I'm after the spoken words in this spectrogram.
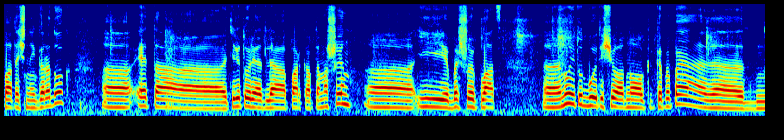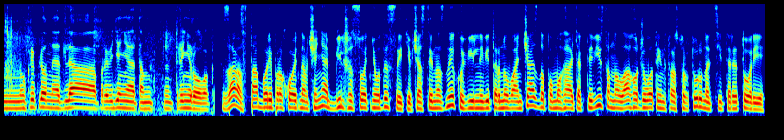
платочный городок. Э, Это территория для парка автомашин э, и большой плац. Э, Ну и тут будет еще одно К- КПП, э, м, укрепленное для проведения там тренировок. Зараз в таборі проходять навчання більше сотні одеситів. Частина з них у вільний від тренувань час допомагають активістам налагоджувати інфраструктуру на цій території,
